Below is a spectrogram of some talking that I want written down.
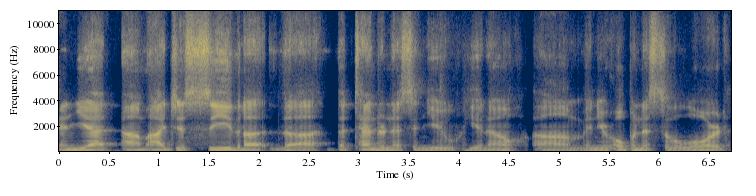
and yet um, I just see the the the tenderness in you, you know, um, and your openness to the Lord.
